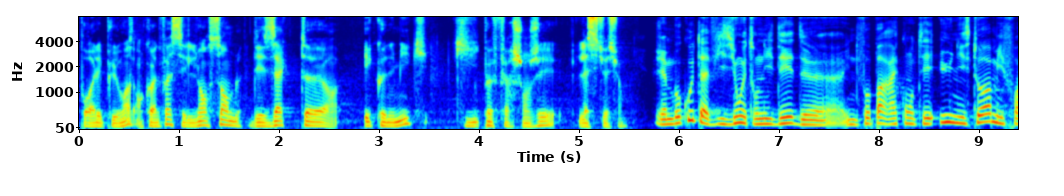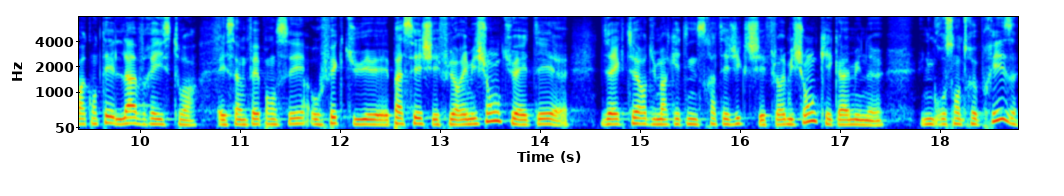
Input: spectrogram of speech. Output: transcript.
pour aller plus loin. Encore une fois, c'est l'ensemble des acteurs économiques qui peuvent faire changer la situation. J'aime beaucoup ta vision et ton idée de il ne faut pas raconter une histoire, mais il faut raconter la vraie histoire. Et ça me fait penser au fait que tu es passé chez Fleury Michon, tu as été euh, directeur du marketing stratégique chez Fleury Michon, qui est quand même une, une grosse entreprise.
